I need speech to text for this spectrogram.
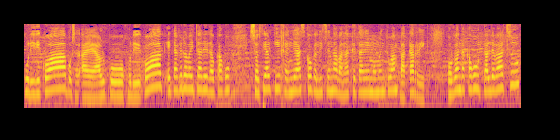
juridikoa, pues, aurku juridikoak, eta gero baita ere daukagu sozialki jende asko gelditzen da banaketaren momentuan bakarrik. Orduan dakagu talde batzuk,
